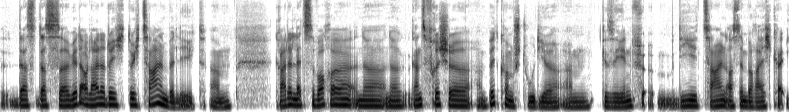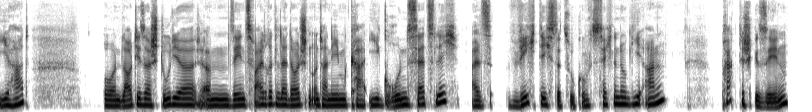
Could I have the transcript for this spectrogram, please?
das, das wird auch leider durch, durch Zahlen belegt. Ähm, gerade letzte Woche eine, eine ganz frische Bitkom-Studie ähm, gesehen, die Zahlen aus dem Bereich KI hat. Und laut dieser Studie ähm, sehen zwei Drittel der deutschen Unternehmen KI grundsätzlich als wichtigste Zukunftstechnologie an. Praktisch gesehen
